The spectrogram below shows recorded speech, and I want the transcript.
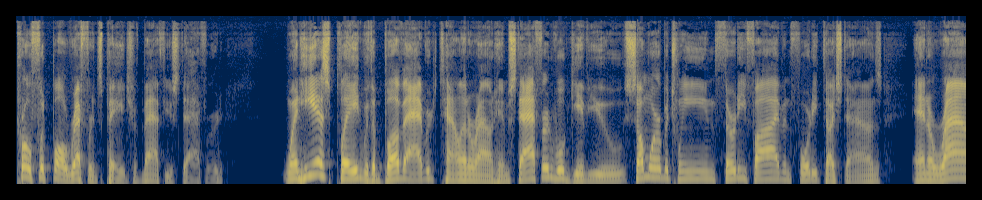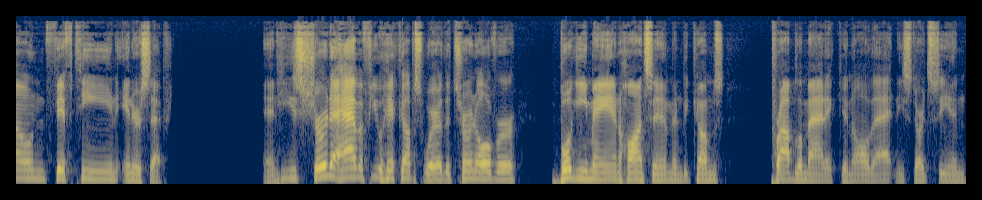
pro football reference page of Matthew Stafford, when he has played with above average talent around him, Stafford will give you somewhere between 35 and 40 touchdowns and around 15 interceptions. And he's sure to have a few hiccups where the turnover boogeyman haunts him and becomes problematic and all that. And he starts seeing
